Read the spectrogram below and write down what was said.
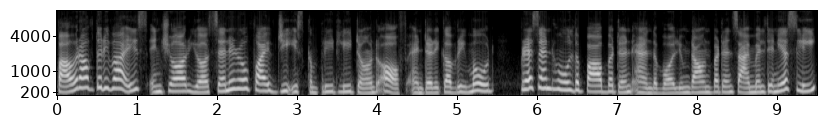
Power off the device. Ensure your Celero 5G is completely turned off. Enter recovery mode. Press and hold the power button and the volume down button simultaneously.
